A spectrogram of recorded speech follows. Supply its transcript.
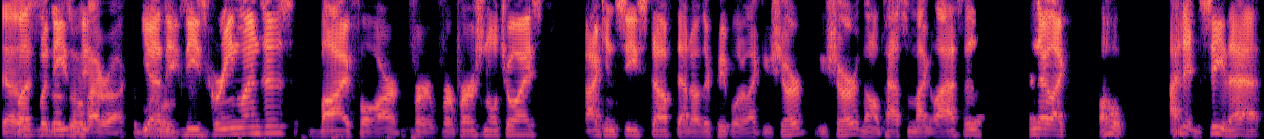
yeah, but- those, but those these- are what the- I rock. The yeah, the, these green lenses by far for for personal choice. I can see stuff that other people are like, "You sure? You sure?" Then I'll pass them my glasses, and they're like, "Oh, I didn't see that."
